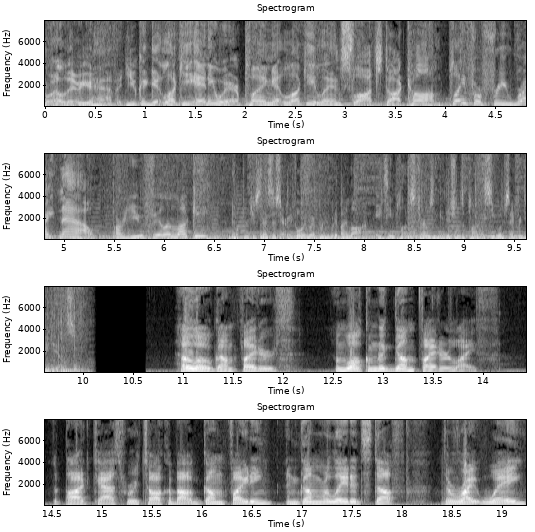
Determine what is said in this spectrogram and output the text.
Well, there you have it. You can get lucky anywhere playing at LuckyLandSlots.com. Play for free right now. Are you feeling lucky? No purchase necessary. Void where prohibited by law. 18 plus. Terms and conditions apply. See website for details. Hello, gunfighters, and welcome to Gunfighter Life, the podcast where we talk about gunfighting and gun-related stuff the right way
